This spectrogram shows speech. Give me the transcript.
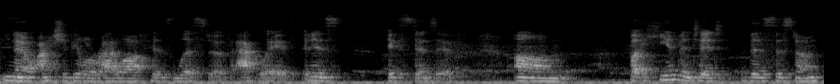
you know, I should be able to rattle off his list of accolades. It is extensive. Um, but he invented this system,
